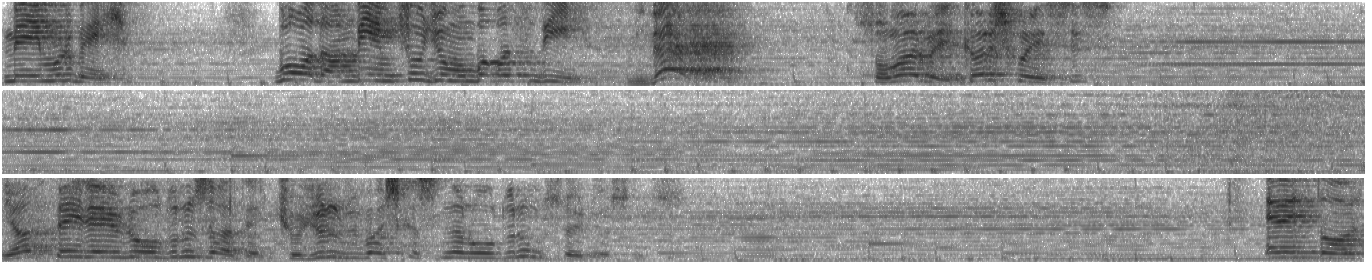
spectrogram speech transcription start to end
Memur bey, bu adam benim çocuğumun babası değil. Mine! Somer Bey karışmayın siz. Nihat Bey'le evli olduğunuz halde çocuğunuz bir başkasından olduğunu mu söylüyorsunuz? Evet doğru.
